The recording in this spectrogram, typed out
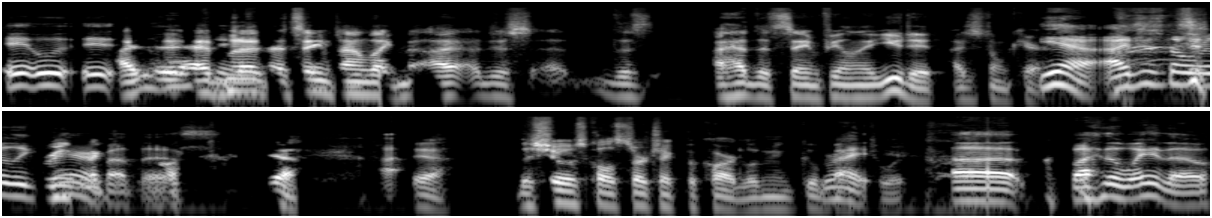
It, it, I, I, but at the same time, like I just uh, this, I had the same feeling that you did. I just don't care. Yeah, I just don't really care about this. Yeah, yeah. The show is called Star Trek Picard. Let me go right. back to it. uh, by the way, though,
